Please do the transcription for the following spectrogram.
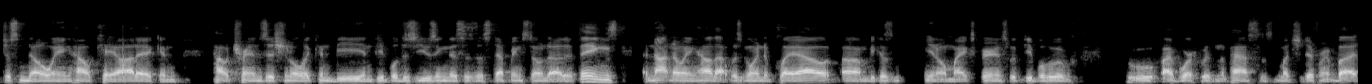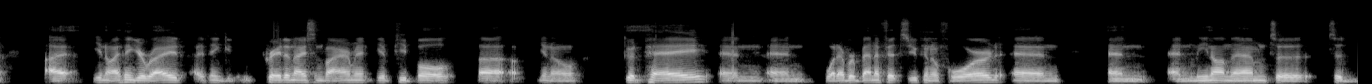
just knowing how chaotic and how transitional it can be and people just using this as a stepping stone to other things and not knowing how that was going to play out um, because you know my experience with people who have who I've worked with in the past is much different. But I you know I think you're right. I think create a nice environment give people uh, you know good pay and and whatever benefits you can afford and and and lean on them to to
